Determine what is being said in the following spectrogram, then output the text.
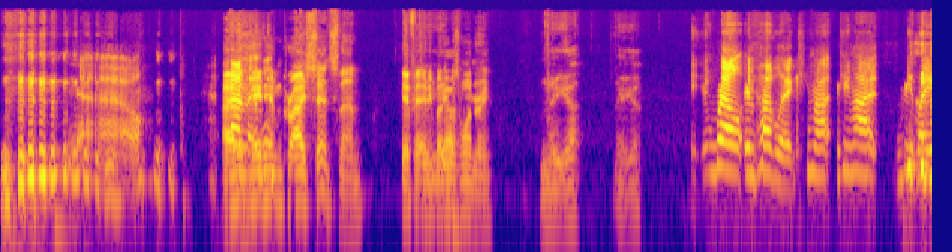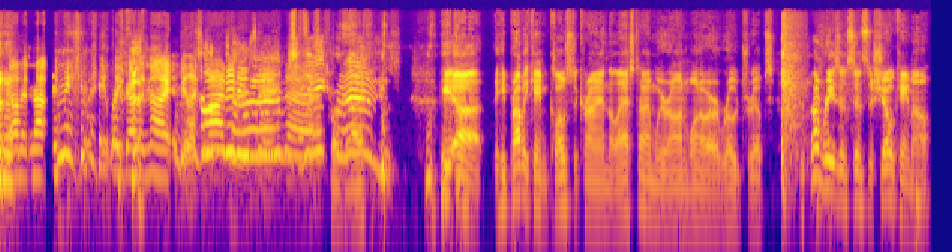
No. I haven't Um, made well- him cry since then. If anybody was wondering, There you go. There you go. Well, in public, he might he might be laying down at night. I mean, he may lay down at night and be like, "Why did he say that?" He uh he probably came close to crying the last time we were on one of our road trips. For some reason, since the show came out,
